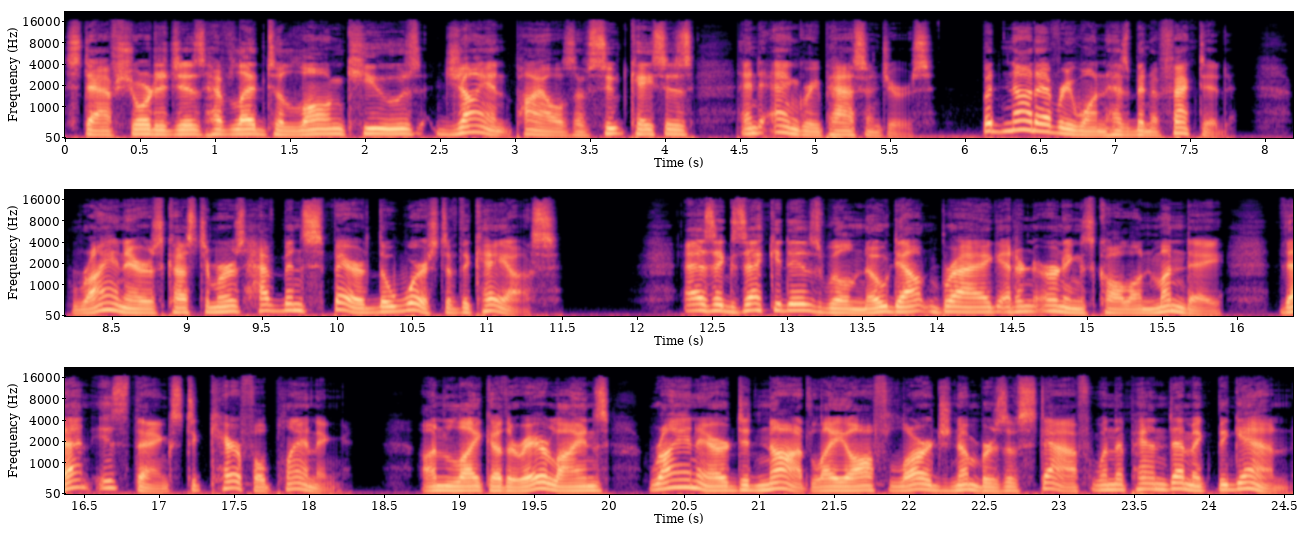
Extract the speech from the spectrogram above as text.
Staff shortages have led to long queues, giant piles of suitcases, and angry passengers. But not everyone has been affected. Ryanair's customers have been spared the worst of the chaos. As executives will no doubt brag at an earnings call on Monday, that is thanks to careful planning. Unlike other airlines, Ryanair did not lay off large numbers of staff when the pandemic began,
